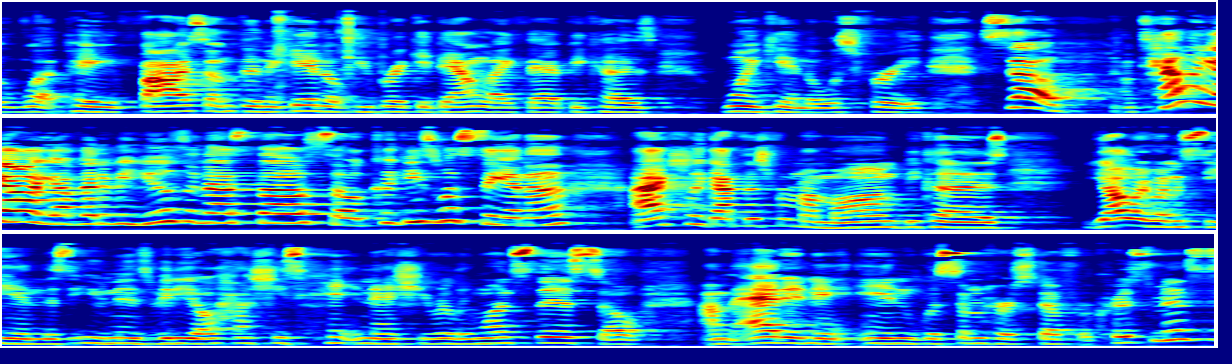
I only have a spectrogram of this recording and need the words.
uh, what paid five something a candle if you break it down like that because one candle was free. So I'm telling y'all, y'all better be using that stuff. So cookies with Santa. I actually got this from my mom because y'all are going to see in this evening's video how she's hinting that she really wants this. So I'm adding it in with some of her stuff for Christmas.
